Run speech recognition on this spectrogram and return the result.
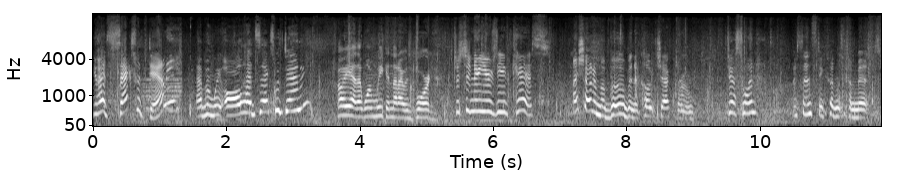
You had sex with Danny? Haven't we all had sex with Danny? Oh, yeah, that one weekend that I was bored. Just a New Year's Eve kiss. I showed him a boob in a coat check room. Just one? I sensed he couldn't commit.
